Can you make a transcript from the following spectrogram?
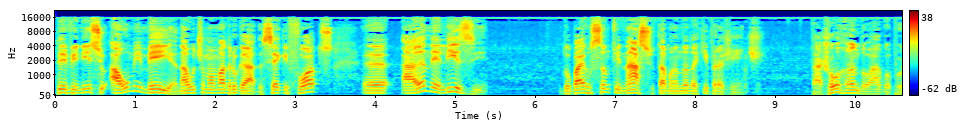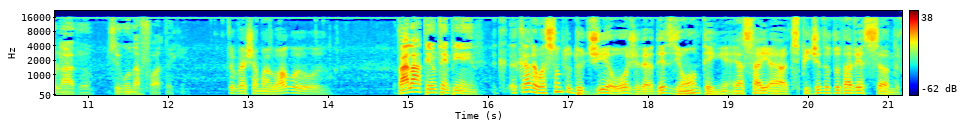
teve início a uma e meia na última madrugada. Segue fotos. eh, a Annelise, do bairro Santo Inácio, tá mandando aqui pra gente. Tá jorrando água por lá, viu? Segundo a foto aqui. Tu vai chamar logo. Vai lá, tem um tempinho ainda. Cara, o assunto do dia hoje, né, desde ontem, é a, despedida do D'Alessandro.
